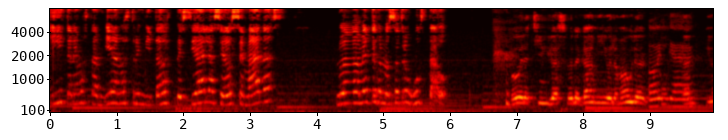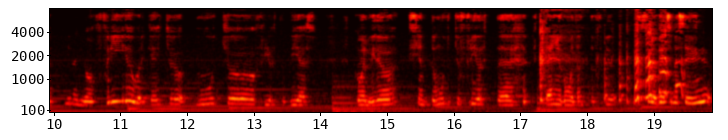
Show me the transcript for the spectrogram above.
y tenemos también a nuestro invitado especial hace dos semanas, nuevamente con nosotros Gustavo. Hola chicas, hola Cami, hola Maura. Hola. Yo estoy con frío porque ha hecho mucho frío estos días. Como el video, siento mucho frío este, este año como tanto frío. Eso es lo que ese video.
